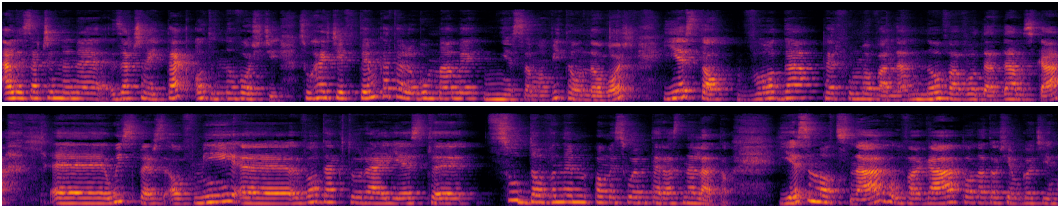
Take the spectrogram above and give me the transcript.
ale zacznę, zacznę i tak od nowości. Słuchajcie, w tym katalogu mamy niesamowitą nowość. Jest to woda perfumowana, nowa woda damska. E, Whispers of Me, e, woda, która jest e, cudownym pomysłem teraz na lato. Jest mocna, uwaga, ponad 8 godzin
